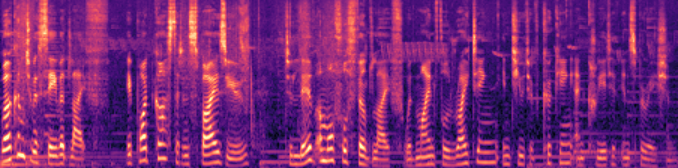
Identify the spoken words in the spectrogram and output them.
Welcome to A Savored Life, a podcast that inspires you to live a more fulfilled life with mindful writing, intuitive cooking, and creative inspiration.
